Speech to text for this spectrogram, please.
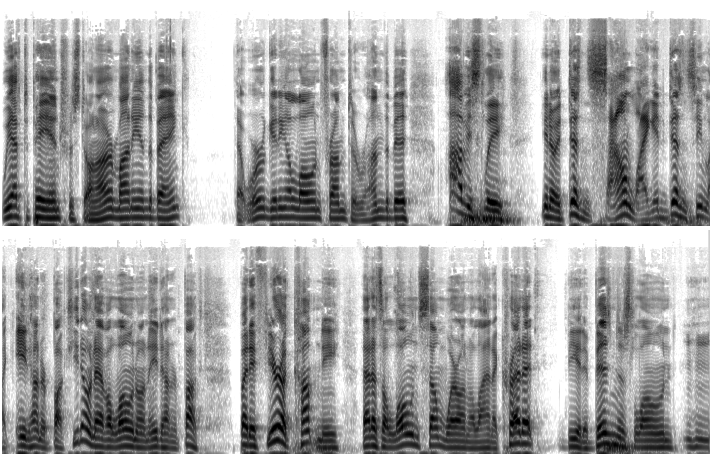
We have to pay interest on our money in the bank that we're getting a loan from to run the bit. Obviously, you know, it doesn't sound like it. It doesn't seem like 800 bucks. You don't have a loan on 800 bucks. But if you're a company that has a loan somewhere on a line of credit, be it a business loan, mm-hmm.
